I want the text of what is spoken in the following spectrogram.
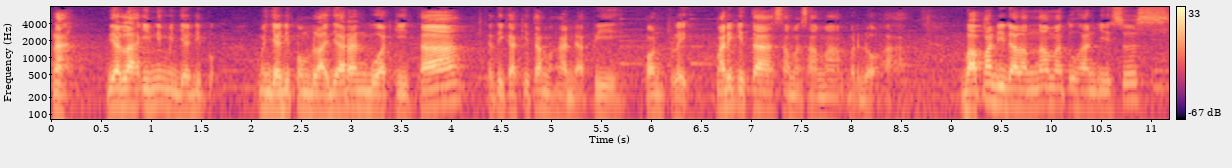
Nah, biarlah ini menjadi menjadi pembelajaran buat kita ketika kita menghadapi konflik. Mari kita sama-sama berdoa. Bapa di dalam nama Tuhan Yesus,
